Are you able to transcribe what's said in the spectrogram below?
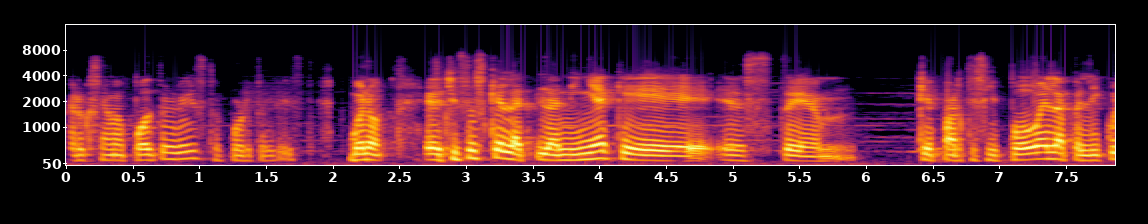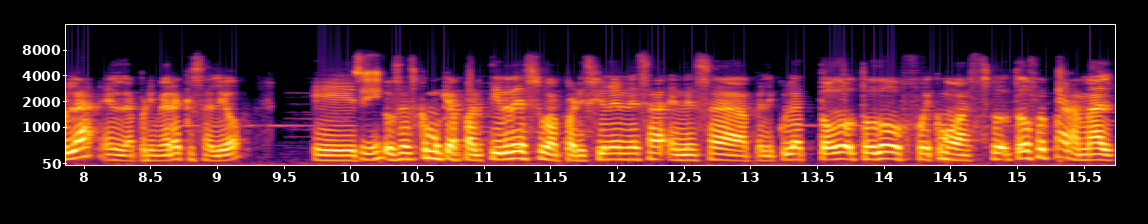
creo que se llama Poltergeist o Poltergeist. Bueno, el chiste es que la, la niña que, este, que participó en la película, en la primera que salió, eh, Sí. o sea, es como que a partir de su aparición en esa, en esa película, todo, todo fue como, todo fue para mal.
